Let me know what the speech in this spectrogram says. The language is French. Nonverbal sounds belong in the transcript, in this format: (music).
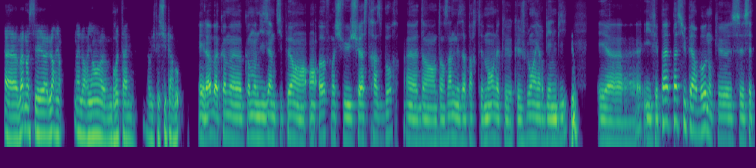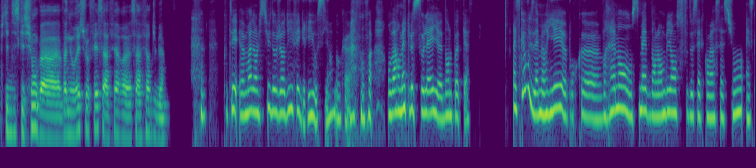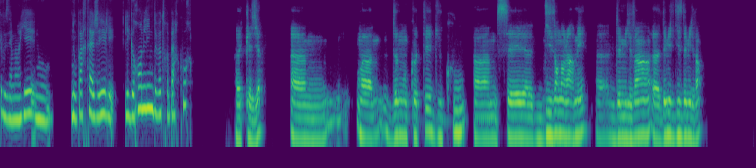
Bah, Moi c'est Lorient, à Lorient, Bretagne, là où il fait super beau. Et là, bah, comme, comme on disait un petit peu en, en off, moi je suis, je suis à Strasbourg, dans, dans un de mes appartements là, que, que je loue en Airbnb. Et euh, il fait pas pas super beau, donc euh, cette petite discussion va va nous réchauffer, ça va faire euh, ça va faire du bien. (laughs) Écoutez, euh, moi dans le sud aujourd'hui il fait gris aussi, hein, donc (laughs) on va on va remettre le soleil dans le podcast. Est-ce que vous aimeriez, pour que vraiment on se mette dans l'ambiance de cette conversation, est-ce que vous aimeriez nous nous partager les, les grandes lignes de votre parcours? Avec plaisir. Euh, de mon côté, du coup, euh, c'est 10 ans dans l'armée, 2020, 2010-2020,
